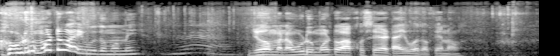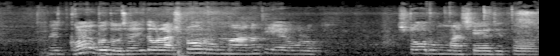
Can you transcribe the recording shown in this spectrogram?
અવડું મોટું આવ્યું હતું મમ્મી? જો મને અવડું મોટો આખો સેટ આવ્યો હતો કેનો. ઘણું બધું છે. હજી તો ઓલા સ્ટોર રૂમમાં નથી આવ્યું ઓલું સ્ટોર રૂમમાં છે હજી તો.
